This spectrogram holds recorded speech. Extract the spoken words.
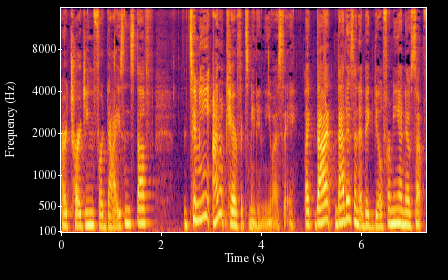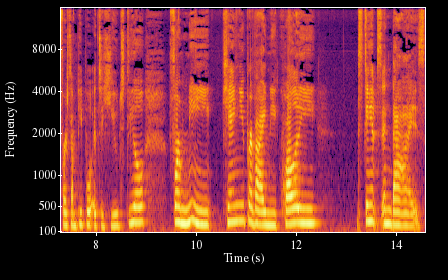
are charging for dies and stuff to me i don't care if it's made in the usa like that that isn't a big deal for me. I know some for some people it's a huge deal. For me can you provide me quality stamps and dies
